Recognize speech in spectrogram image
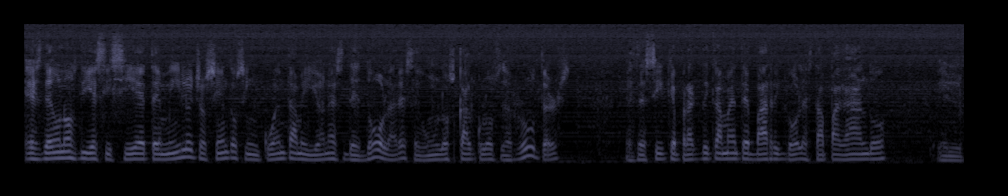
es de unos 17.850 millones de dólares, según los cálculos de Reuters. Es decir, que prácticamente Barrick Gold está pagando el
